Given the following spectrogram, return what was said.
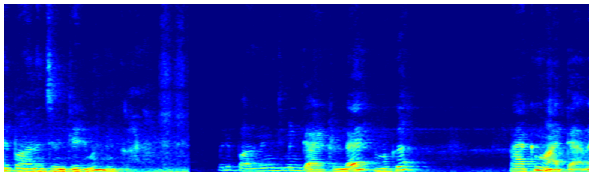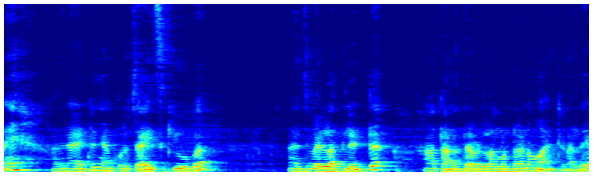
ഒരു പതിനഞ്ച് മിനിറ്റ് കഴിയുമ്പോൾ നമുക്ക് കാണാം. ഒരു പതിനഞ്ച് മിനിറ്റ് ആയിട്ടുണ്ട്. നമുക്ക് പാക്ക് മാറ്റാമേ. അതിനായിട്ട് ഞാൻ കുറച്ച് ഐസ് ക്യൂബ് വെള്ളത്തിലിട്ട് ആ തണുത്ത വെള്ളം കൊണ്ടാണ് മാറ്റണത്.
